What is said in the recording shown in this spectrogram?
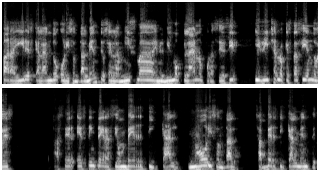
para ir escalando horizontalmente, o sea, en la misma, en el mismo plano, por así decir. Y Richard lo que está haciendo es hacer esta integración vertical, no horizontal o sea, verticalmente.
